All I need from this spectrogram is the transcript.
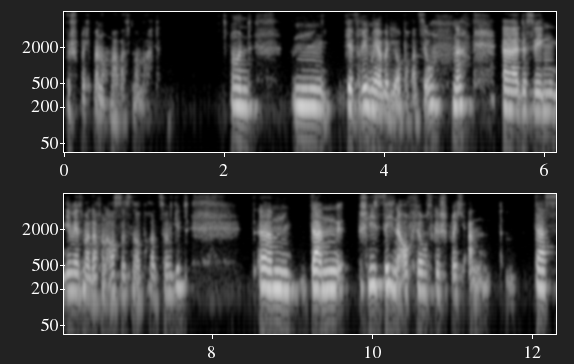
bespricht man nochmal, was man macht. Und jetzt reden wir über die Operation. Ne? Äh, deswegen gehen wir jetzt mal davon aus, dass es eine Operation gibt. Ähm, dann schließt sich ein Aufklärungsgespräch an. Das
